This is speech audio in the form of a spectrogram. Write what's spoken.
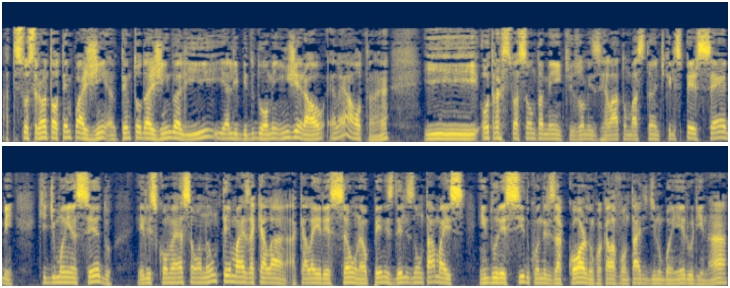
a testosterona está o tempo, agindo, o tempo todo agindo ali e a libido do homem, em geral, ela é alta, né? E outra situação também que os homens relatam bastante, que eles percebem que de manhã cedo eles começam a não ter mais aquela, aquela ereção, né? O pênis deles não está mais endurecido quando eles acordam com aquela vontade de ir no banheiro urinar.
